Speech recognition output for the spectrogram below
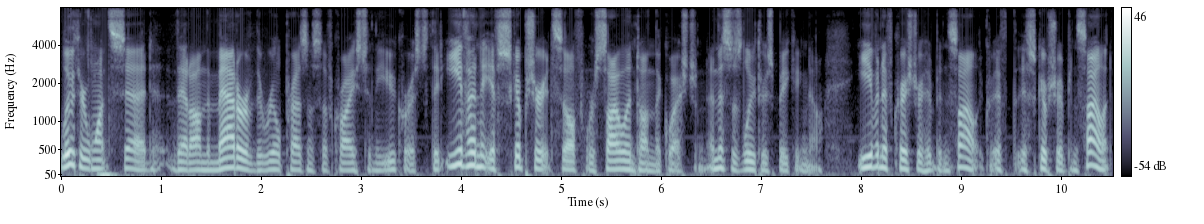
Luther once said that on the matter of the real presence of Christ in the Eucharist, that even if Scripture itself were silent on the question, and this is Luther speaking now, even if Scripture had been silent, if, if Scripture had been silent,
